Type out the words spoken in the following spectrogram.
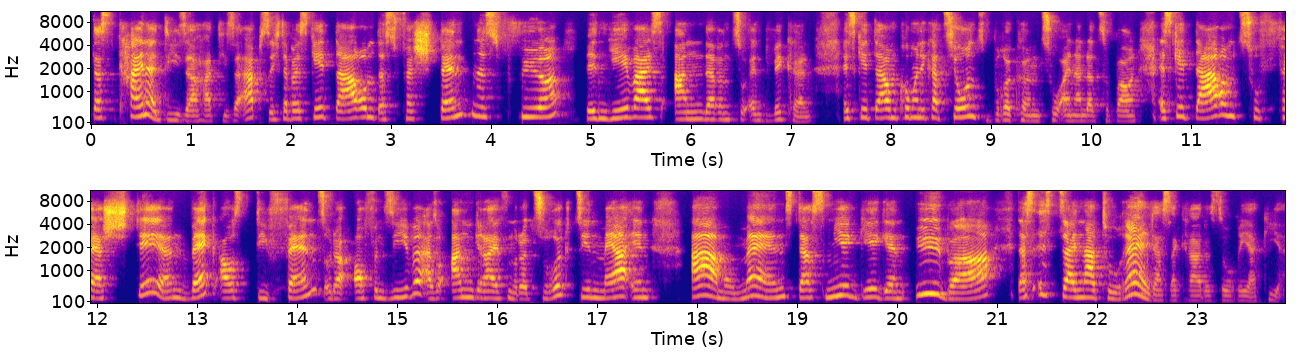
dass keiner dieser hat diese Absicht, aber es geht darum, das Verständnis für den jeweils anderen zu entwickeln. Es geht darum, Kommunikationsbrücken zueinander zu bauen. Es geht darum, zu verstehen, weg aus Defense oder Offensive, also angreifen oder zurückziehen, mehr in, ah, Moment, das mir gegenüber, das ist sein Naturell, dass er gerade so reagiert.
